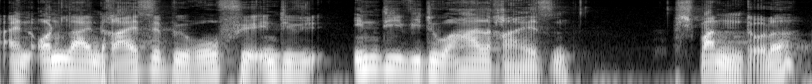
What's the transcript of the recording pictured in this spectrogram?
ein Online-Reisebüro für Individualreisen. Spannend, oder?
